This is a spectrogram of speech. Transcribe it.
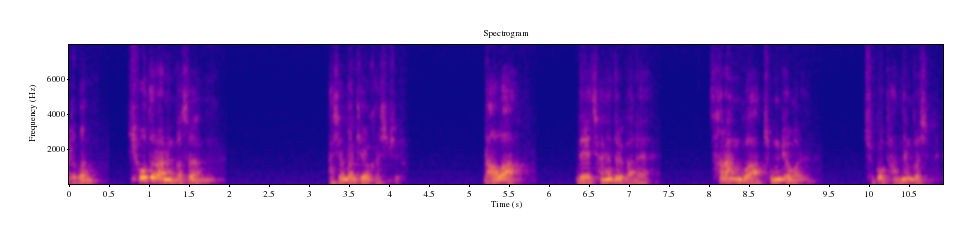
여러분, 효도라는 것은 다시 한번 기억하십시오. 나와 내 자녀들 간에 사랑과 존경을 주고받는 것입니다.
